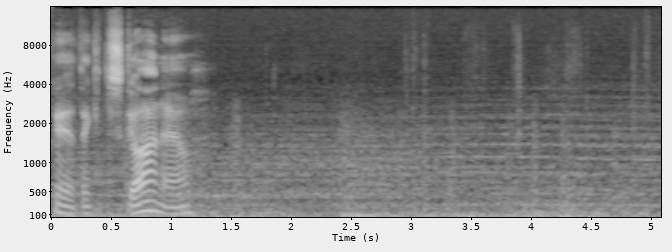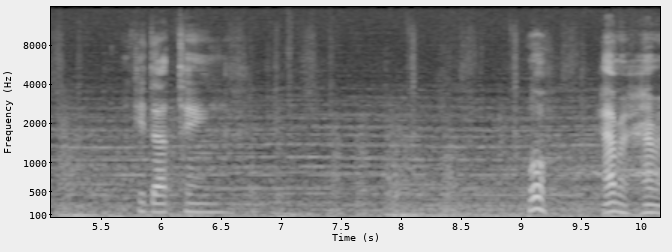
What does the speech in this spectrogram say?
Okay, I think it's gone now. Look at that thing. Oh, hammer, hammer.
